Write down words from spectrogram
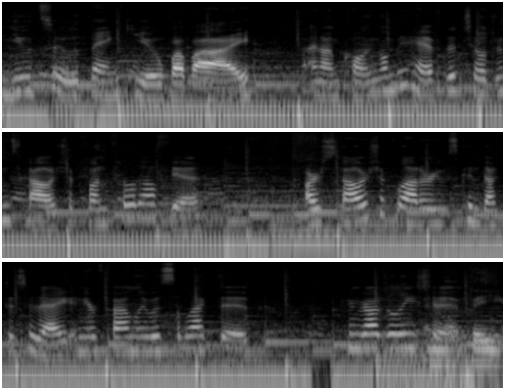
You too. Thank you. Bye bye. And I'm calling on behalf of the Children's Scholarship Fund Philadelphia. Our scholarship lottery was conducted today and your family was selected. Congratulations. And that they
